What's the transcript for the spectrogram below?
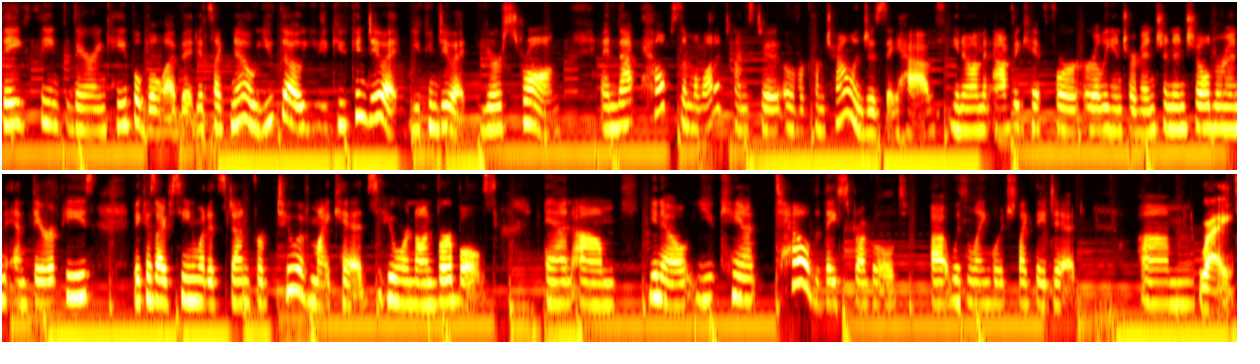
they think they're incapable of it. It's like no, you go. You, you can do it. You can do it. You're strong, and that helps them a lot of times to overcome challenges they have. You know, I'm an advocate for early intervention in children and therapies because I've seen what it's done for two of my kids who were nonverbals and um, you know you can't tell that they struggled uh, with language like they did. Um, right.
